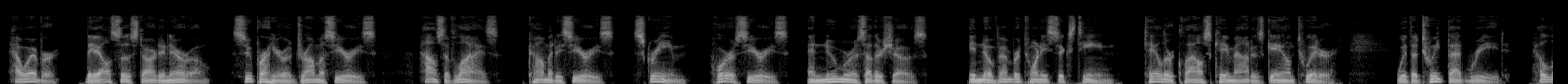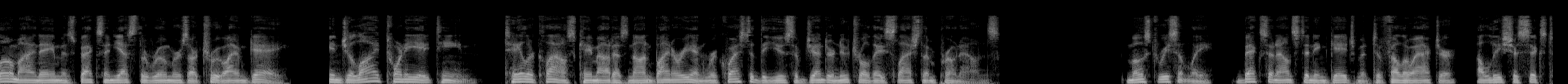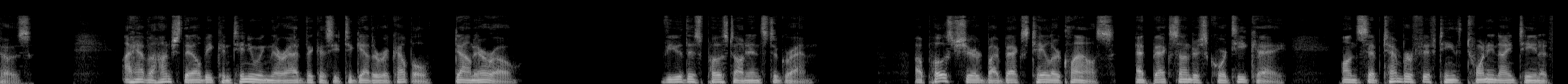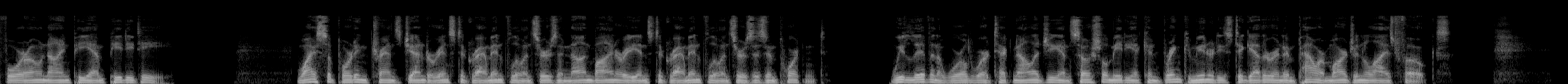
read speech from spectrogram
However, they also starred in Arrow, superhero drama series, House of Lies, comedy series, Scream, horror series, and numerous other shows. In November 2016, Taylor Klaus came out as gay on Twitter. With a tweet that read, Hello my name is Bex and yes the rumors are true I am gay. In July 2018, Taylor Klaus came out as non-binary and requested the use of gender-neutral they-slash-them pronouns. Most recently, Bex announced an engagement to fellow actor, Alicia Sixtos. I have a hunch they'll be continuing their advocacy together a couple, down arrow. View this post on Instagram. A post shared by Bex Taylor Klaus, at Bex underscore TK. On September 15, 2019 at 4.09 p.m. PDT. Why supporting transgender Instagram influencers and non-binary Instagram influencers is important. We live in a world where technology and social media can bring communities together and empower marginalized folks.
